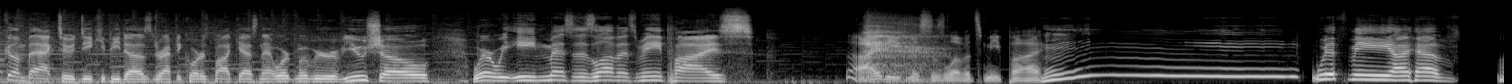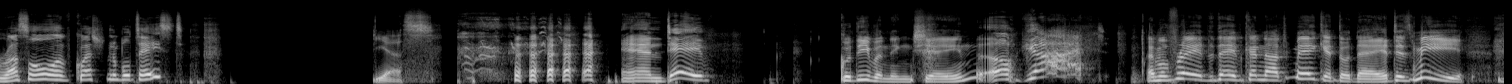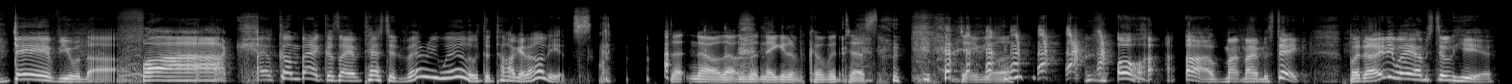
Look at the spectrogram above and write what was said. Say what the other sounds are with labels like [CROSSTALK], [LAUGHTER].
Welcome back to DQP Does Drafty Quarters Podcast Network movie review show, where we eat Mrs. Lovett's meat pies. I'd eat Mrs. Lovett's meat pie. Mm, with me, I have Russell of questionable taste Yes. [LAUGHS] and Dave. Good evening, Shane. Oh God! I'm afraid Dave cannot make it today. It is me, Davula. Fuck! I have come back because I have tested very well with the target audience. That no, that was a negative COVID test, Dave Davula. [LAUGHS] Oh, ah, my, my mistake. But uh, anyway, I'm still here.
